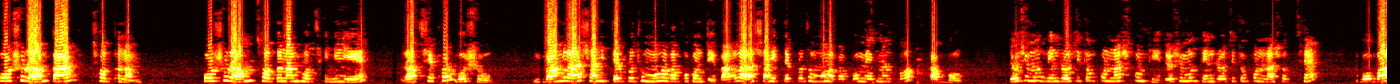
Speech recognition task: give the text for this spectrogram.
পরশুরাম কার ছদ্মনাম? পরশুরাম ছদ্মনাম হচ্ছে গিয়ে রাজশেখর বসু। বাংলা সাহিত্যের প্রথম মহাকাব্য কোনটি? বাংলা সাহিত্যের প্রথম মহাকাব্য মেঘনাথ বধ কাব্য। জসিমুদ্দিন রচিত উপন্যাস কোনটি? জসিমুদ্দিন রচিত উপন্যাস হচ্ছে বোবা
